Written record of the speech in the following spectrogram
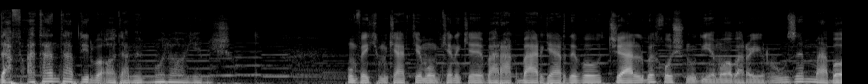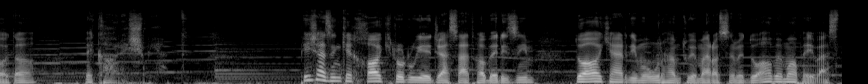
دفعتا تبدیل به آدم ملایمی شد. اون فکر می‌کرد که ممکنه که ورق برگرده و جلب خوشنودی ما برای روز مبادا به کارش بیاد. پیش از اینکه خاک رو روی جسدها بریزیم دعا کردیم و اون هم توی مراسم دعا به ما پیوست.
